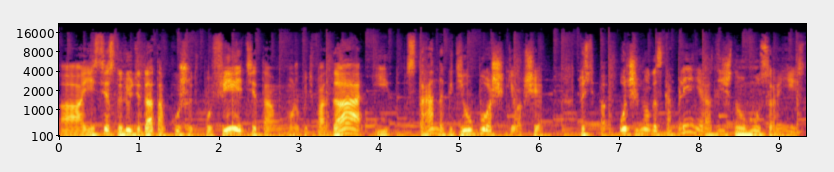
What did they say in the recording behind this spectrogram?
А, естественно, люди, да, там кушают в буфете, там, может быть, вода. И странно, где уборщики вообще. То есть э, очень много скоплений различного мусора есть.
